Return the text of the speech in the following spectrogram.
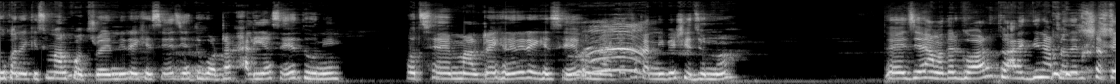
দোকানে কিছু মালপত্র এনে রেখেছে। যেহেতু ঘরটা খালি আছে, তো উনি হচ্ছে মালটা এখানে রেখেছে। অন্য একটা দোকান নিবে সেজন্য। তো এই যে আমাদের ঘর, তো আরেকদিন আপনাদের সাথে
